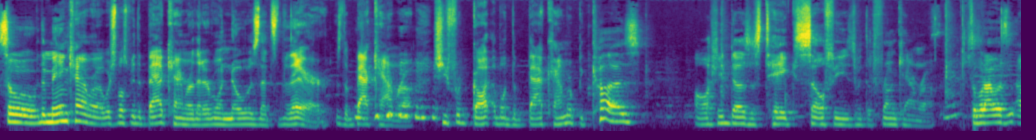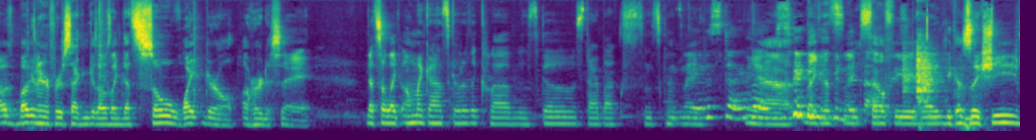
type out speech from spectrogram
So the main camera, which is supposed to be the back camera that everyone knows that's there, is the back camera. she forgot about the back camera because all she does is take selfies with the front camera. So what I was I was bugging her for a second because I was like, that's so white girl of her to say. That's so like, oh my god, let's go to the club, let's go Starbucks, let's go, Go like, to Starbucks. yeah, like that's like selfie, right? Because like she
